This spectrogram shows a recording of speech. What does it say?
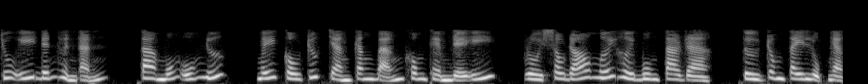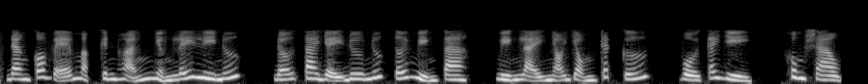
chú ý đến hình ảnh, ta muốn uống nước, mấy câu trước chàng căn bản không thèm để ý, rồi sau đó mới hơi buông ta ra, từ trong tay lục ngạc đang có vẻ mặt kinh hoảng nhận lấy ly nước, đỡ ta dậy đưa nước tới miệng ta, miệng lại nhỏ giọng trách cứ, vội cái gì, không sao,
